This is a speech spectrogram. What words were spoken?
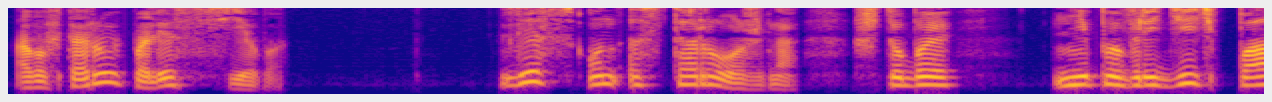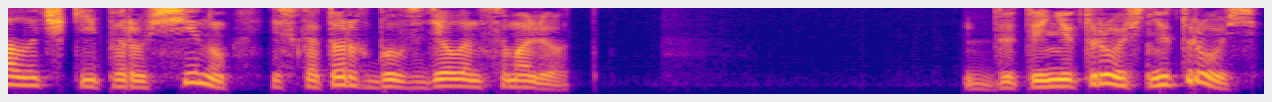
а во второй полез Сева. Лез он осторожно, чтобы не повредить палочки и парусину, из которых был сделан самолет. «Да ты не трусь, не трусь!»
